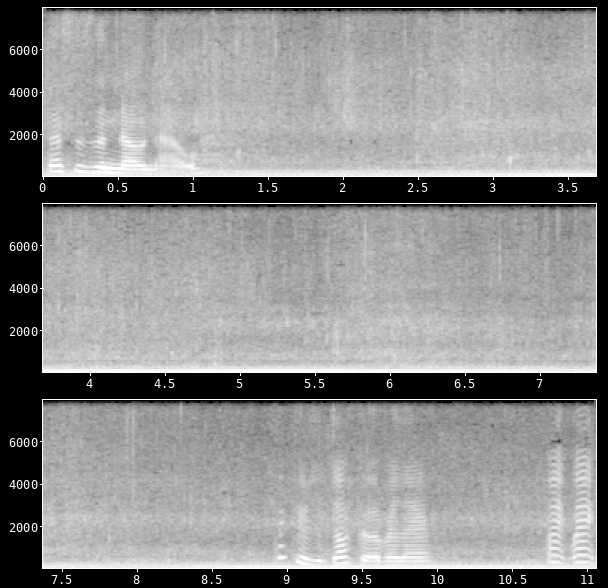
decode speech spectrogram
this is a no-no. I think there's a duck over there. Wait, wait.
